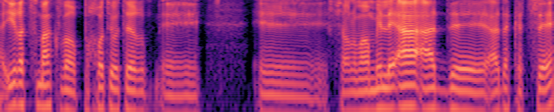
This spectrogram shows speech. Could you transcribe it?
העיר עצמה כבר פחות או יותר, אה, אה, אפשר לומר, מלאה עד, אה, עד הקצה.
